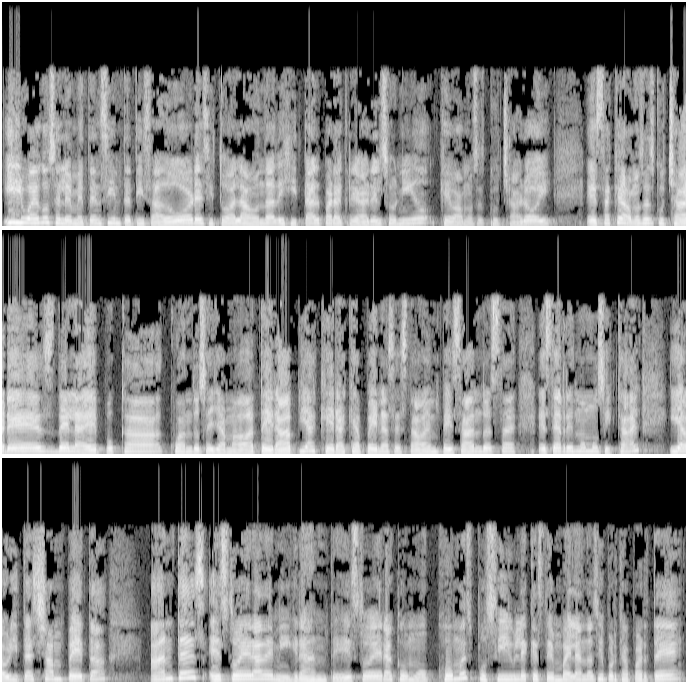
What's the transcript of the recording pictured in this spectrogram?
y luego se le meten sintetizadores y toda la onda digital para crear el sonido que vamos a escuchar hoy. Esta que vamos a escuchar es de la época cuando se llamaba terapia, que era que apenas estaba empezando este, este ritmo musical, y ahorita es champeta. Antes esto era denigrante, esto era como, ¿cómo es posible que estén bailando así? Porque aparte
